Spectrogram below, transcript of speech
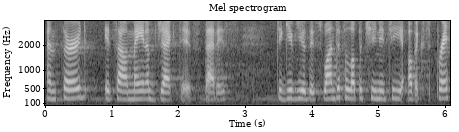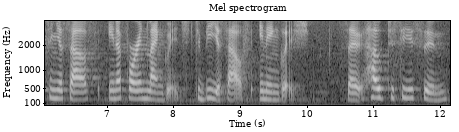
And third, it's our main objective. That is to give you this wonderful opportunity of expressing yourself in a foreign language, to be yourself in English. So, hope to see you soon.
